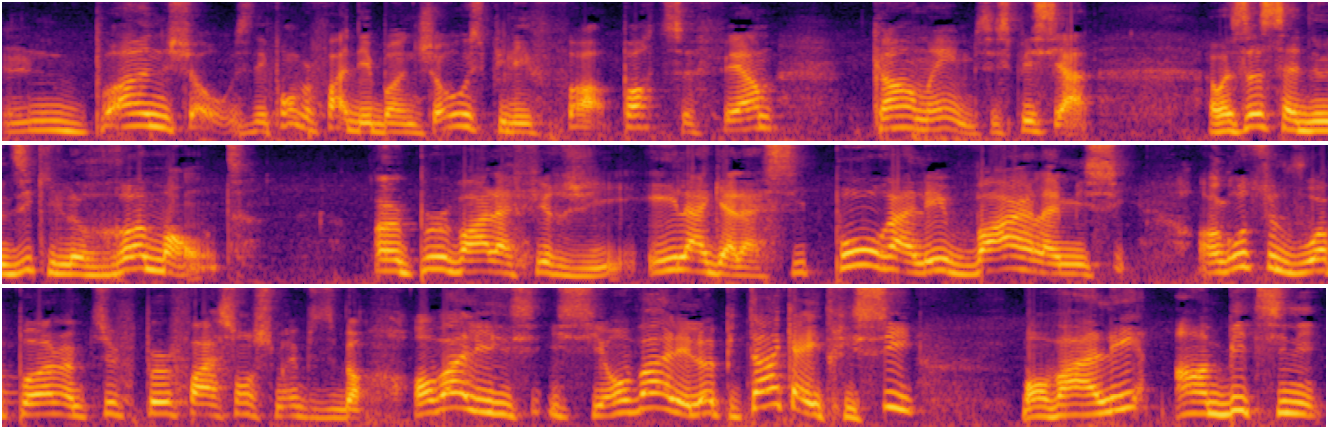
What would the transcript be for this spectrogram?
une bonne chose. Des fois, on peut faire des bonnes choses, puis les portes se ferment quand même. C'est spécial. Ça, ça nous dit qu'il remonte un peu vers la Phrygie et la Galatie pour aller vers la Mysie. En gros, tu le vois, Paul, un petit peu faire son chemin, puis tu dis, bon, on va aller ici, on va aller là, puis tant qu'à être ici, on va aller en Béthanie.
